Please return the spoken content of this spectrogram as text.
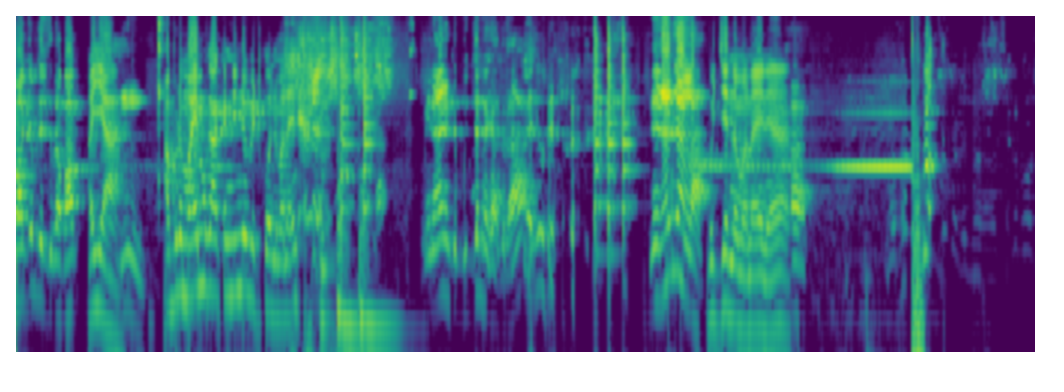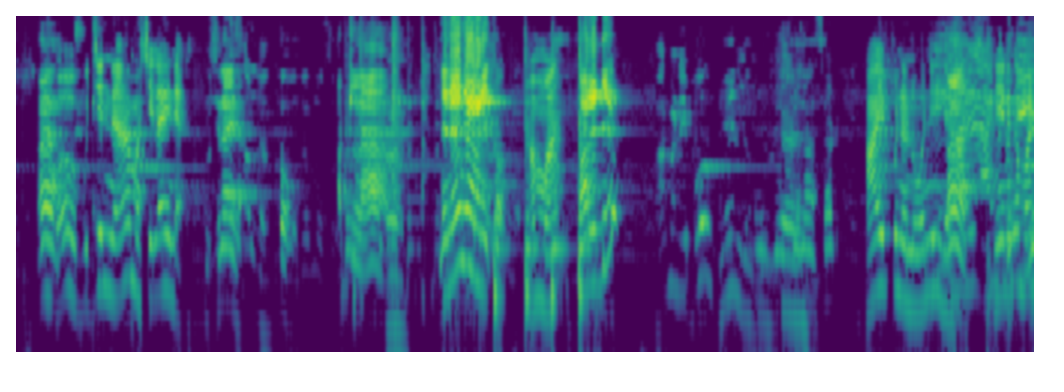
భాగ్యం తెలుసురా బాబు. అయ్యా. అప్పుడు మా అమ్మ కాక నిన్ను పెట్టుకోండి మన ఆయన మీ నాయన అంటే బుజ్జన్న కాదురా. నేనేం కావాలా బుజ్జన్న మా నాయన. ఆ. ఆ, ఓ బుజ్జన్న మా చిన్నాయన. మీ నాయన ఓ, అట్లనా? నేనేం కావాలా నీకు? అమ్మ. మా రెడ్డి ఆ ఇప్పుడు నన్ను వనింది నేను ఇంకా మన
